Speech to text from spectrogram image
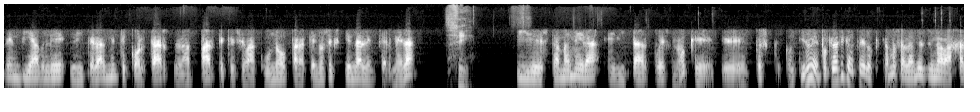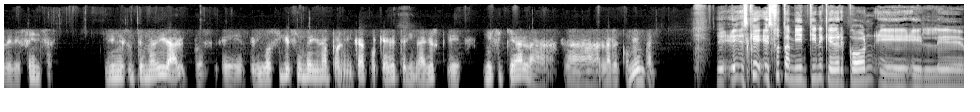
es viable literalmente cortar la parte que se vacunó para que no se extienda la enfermedad. Sí. Y de esta manera evitar pues no que, pues que continúe porque básicamente lo que estamos hablando es de una baja de defensas si bien es un tema viral pues eh, te digo sigue siendo ahí una polémica porque hay veterinarios que ni siquiera la, la, recomiendan. Eh, Es que esto también tiene que ver con eh, el, eh,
